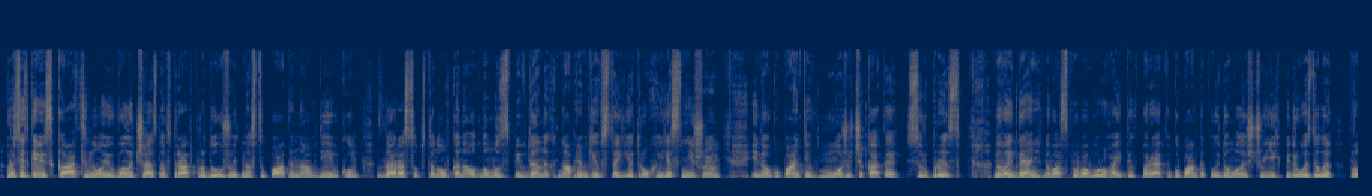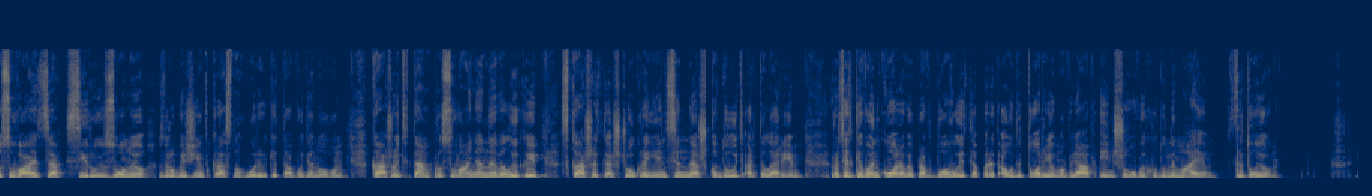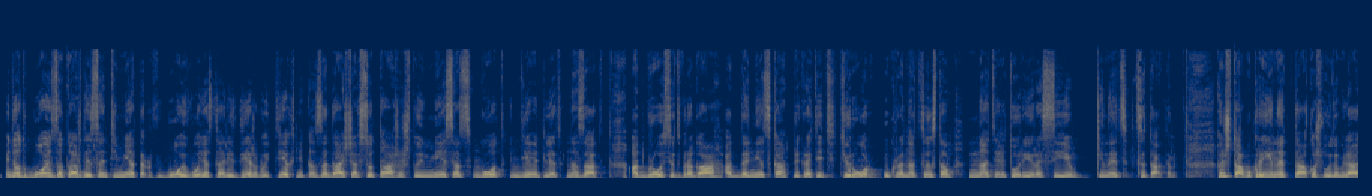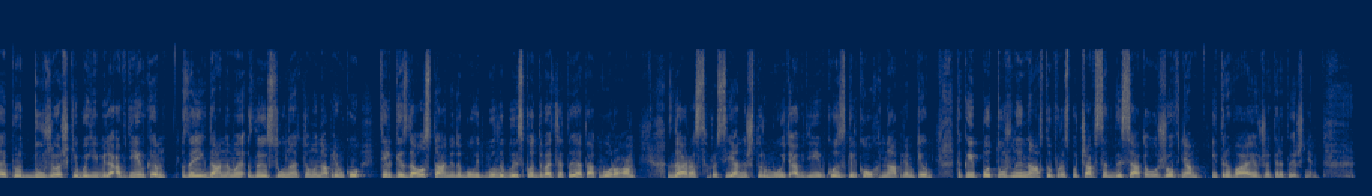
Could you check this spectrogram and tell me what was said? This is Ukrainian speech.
Російські війська ціною величезних втрат продовжують наступати на Авдіївку. Зараз обстановка на одному з південних напрямків стає трохи яснішою, і на окупантів може чекати сюрприз. Новий день, нова спроба ворога йти вперед. Окупанти повідомили, що їх підрозділи просуваються сірою зоною з рубежів Красногорівки та Водяного. кажуть, темп просування невеликий. Кажуть, що українці не шкодують артилерії. Російський воєнкори виправдовуються перед аудиторією. Мовляв, іншого виходу немає. Цитую. Идет бой за каждый сантиметр. В бой вводятся резервы, техника. Задача все та же, что и месяц, год, 9 лет назад. Отбросить врага от Донецка, прекратить террор укронацистов на территории России. Кінець цитати. Генштаб України також повідомляє про дуже важкі бої біля Авдіївки. За їх даними, ЗСУ на цьому напрямку тільки за останню добу відбили близько 20 атак ворога. Зараз росіяни штурмують Авдіївку з кількох напрямків. Такий потужний наступ розпочався 10 жовтня і триває вже три тижні.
